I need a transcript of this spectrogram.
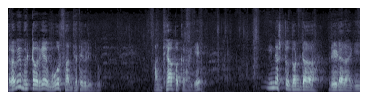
ರವಿ ಭಟ್ ಅವರಿಗೆ ಮೂರು ಸಾಧ್ಯತೆಗಳಿದ್ವು. ಅಧ್ಯಾಪಕರಾಗಿ, ಇನ್ನಷ್ಟು ದೊಡ್ಡ ರೀಡರ್ ಆಗಿ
